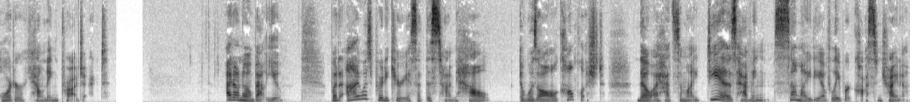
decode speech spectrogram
order counting project. I don't know about you, but I was pretty curious at this time how it was all accomplished, though I had some ideas having some idea of labor costs in China.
